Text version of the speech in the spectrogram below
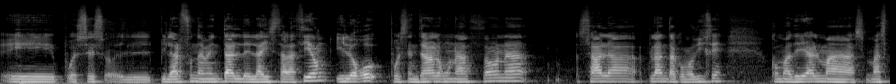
eh, pues eso, el pilar fundamental de la instalación y luego pues entrar a alguna zona, sala, planta, como dije, con material más, más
